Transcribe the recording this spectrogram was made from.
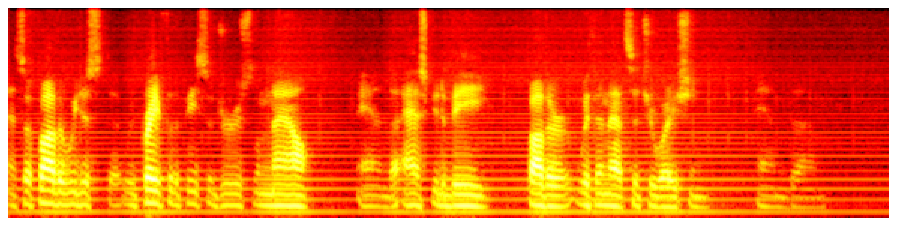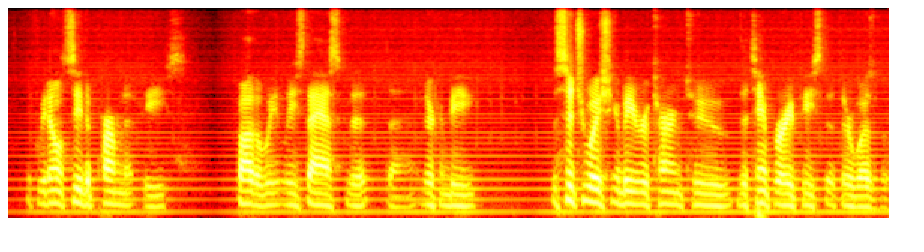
And so, Father, we just uh, we pray for the peace of Jerusalem now, and uh, ask you to be, Father, within that situation if we don't see the permanent peace, Father, we at least ask that uh, there can be the situation can be returned to the temporary peace that there was before.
